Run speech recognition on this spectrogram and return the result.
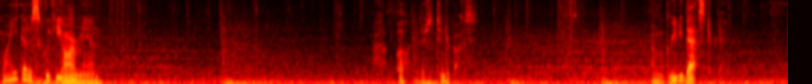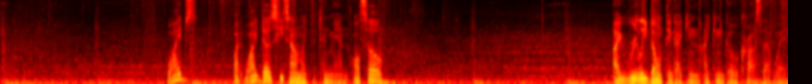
Why you got a squeaky arm, man? Oh, there's a tinderbox. I'm a greedy bastard. Why does why why does he sound like the Tin Man? Also, I really don't think I can I can go across that way.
